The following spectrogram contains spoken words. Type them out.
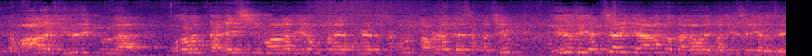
இந்த மாத இறுதிக்குள்ள முதலும் கடைசியுமாக வீரமுத்திரை முன்னேற்ற சங்கமும் தமிழர் தேசம் கட்சியும் இறுதி எச்சரிக்கையாக இந்த தகவலை பதிவு செய்கிறது.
